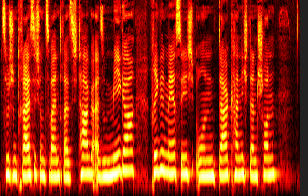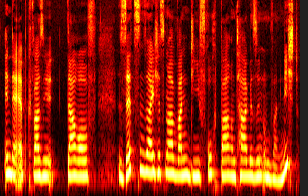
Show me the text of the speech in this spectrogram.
zwischen 30 und 32 Tage. Also mega regelmäßig. Und da kann ich dann schon in der App quasi darauf setzen, sage ich jetzt mal, wann die fruchtbaren Tage sind und wann nicht.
